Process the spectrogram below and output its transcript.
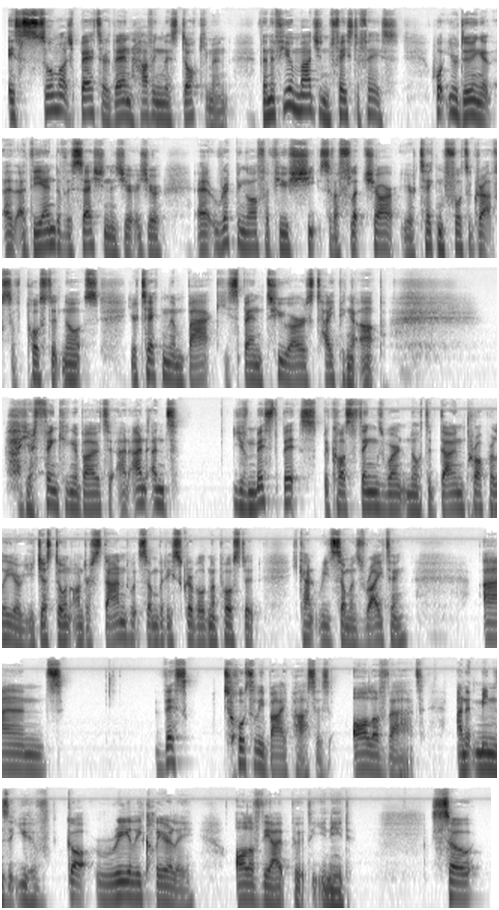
it's so much better than having this document than if you imagine face to face. What you're doing at, at, the end of the session is you're, is you're uh, ripping off a few sheets of a flip chart. You're taking photographs of post-it notes. You're taking them back. You spend two hours typing it up you're thinking about it and, and, and you've missed bits because things weren't noted down properly or you just don't understand what somebody scribbled in a post-it. You can't read someone's writing. And this totally bypasses all of that. And it means that you have got really clearly all of the output that you need. So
